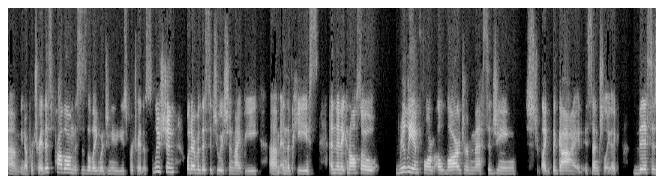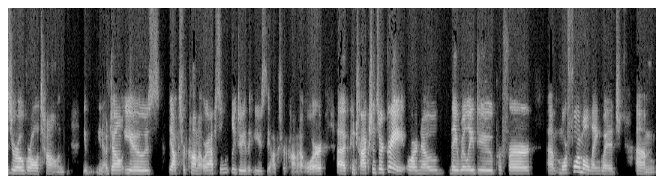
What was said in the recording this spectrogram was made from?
um, you know, portray this problem. This is the language you need to use to portray the solution, whatever the situation might be um, in the piece. And then it can also really inform a larger messaging, like the guide, essentially. Like this is your overall tone. You, you know, don't use the Oxford comma, or absolutely do you use the Oxford comma, or uh, contractions are great, or no, they really do prefer um, more formal language um,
